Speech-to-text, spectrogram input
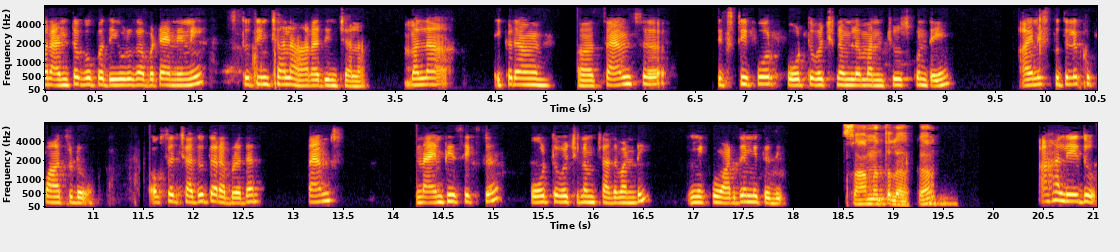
మరి అంత గొప్ప దేవుడు కాబట్టి ఆయనని స్థుతించాలా ఆరాధించాలా? మళ్ళా ఇక్కడ శామ్స్ సిక్స్టీ ఫోర్ ఫోర్త్ వచనంలో మనం చూసుకుంటే ఆయన స్థుతులకు పాత్రుడు. ఒకసారి చదువుతారా brother? Psalms ninety six fourth వచనం చదవండి మీకు అర్థమవుతుంది. సామెతల ఆహా లేదు.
